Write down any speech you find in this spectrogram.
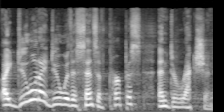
I do what I do with a sense of purpose and direction.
